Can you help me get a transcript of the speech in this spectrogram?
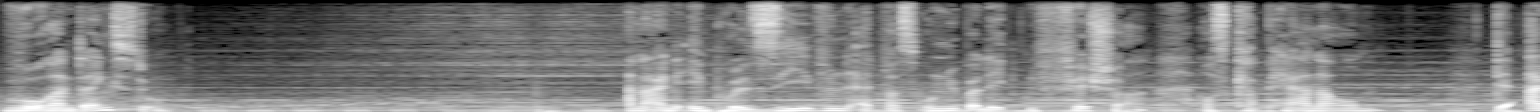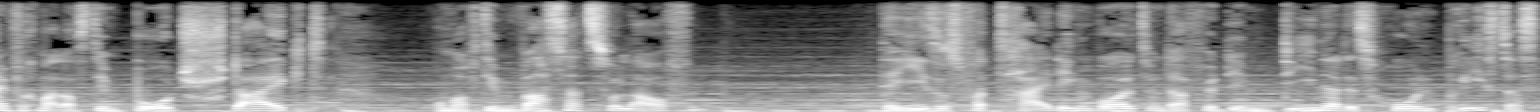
woran denkst du? An einen impulsiven, etwas unüberlegten Fischer aus Kapernaum, der einfach mal aus dem Boot steigt, um auf dem Wasser zu laufen? Der Jesus verteidigen wollte und dafür dem Diener des hohen Priesters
